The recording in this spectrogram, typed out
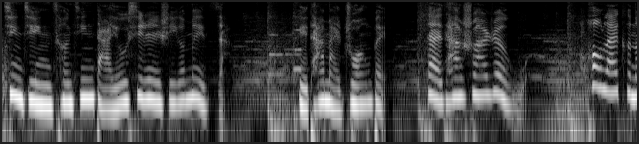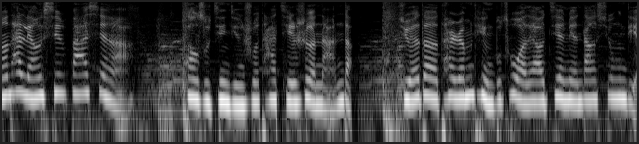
静静曾经打游戏认识一个妹子啊，给她买装备，带她刷任务。后来可能她良心发现啊，告诉静静说她其实是个男的，觉得他人挺不错的，要见面当兄弟。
